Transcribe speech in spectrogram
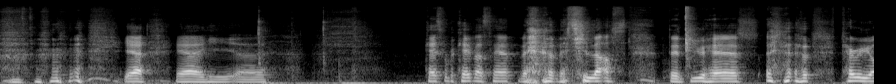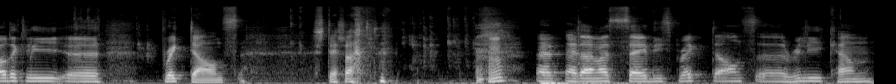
yeah, yeah. He. Uh, Casper the Caper said that, that he loves that you have periodically uh, breakdowns, Stefan. Hmm? and, and I must say, these breakdowns uh, really come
